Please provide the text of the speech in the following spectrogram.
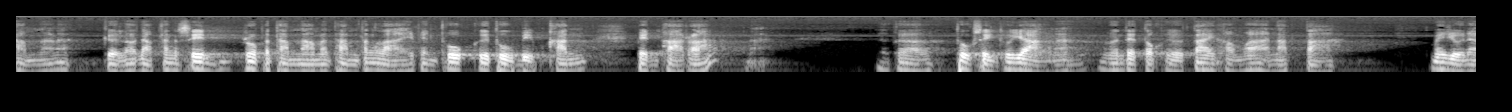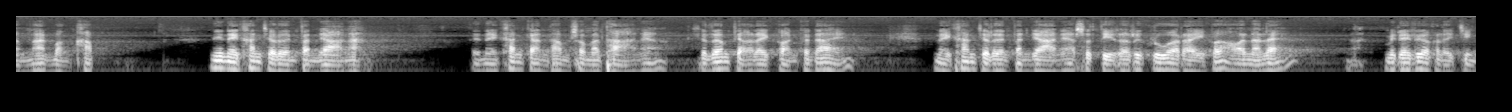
ธรรมนะนะเกิดแล้วดับทั้งสิ้น รูปธรรมนามธรรมทั้งหลายเป็นทุกข์คือถูกบีบคั้น เป็นภาระนะแล้วก็ทุกสิ่งทุกอย่างนะล้วนแต่ตกอยู่ใต้คำว่าอนัตตา ไม่อยู่ในอำนาจบังคับ นี่ในขั้นเจริญปัญญานะแต่ในขั้นการทำสมถะเนี่ย จะเริ่มจากอะไรก่อนก็ได้ ในขั้นเจริญปัญญาเนี่ย สติระลึกรู้อะไรก็เอาอันนั้นแหละไม่ได้เลือกอะไรจริง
